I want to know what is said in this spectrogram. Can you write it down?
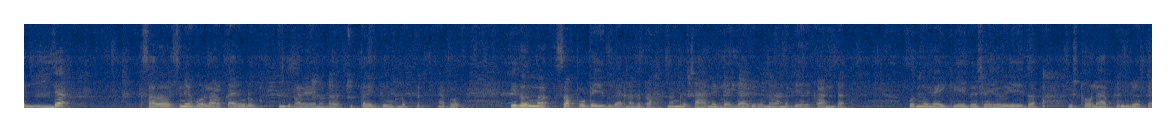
എല്ലാ സ്നേഹമുള്ള ആൾക്കാരോടും എനിക്ക് പറയാനുള്ളത് ഇത്രയൊക്കെ ഉള്ളൂ. അപ്പോൾ ഇതൊന്ന് സപ്പോർട്ട് ചെയ്ത് തരണം കേട്ടോ. നമ്മുടെ ചാനലിൽ എല്ലാവരും ഒന്ന് വന്ന് കയറി കണ്ട് ഒന്ന് ലൈക്ക് ചെയ്ത് ഷെയർ ചെയ്ത് ഇഷ്ടമുള്ള ആർക്കെങ്കിലുമൊക്കെ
